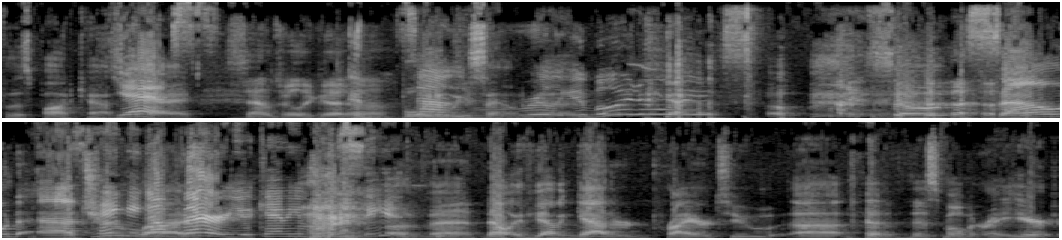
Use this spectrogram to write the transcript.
for this podcast Yes. today. Sounds really good. And huh? boy, Sounds do we sound really good. good. Boy, do we. Yeah, so, so sound at It's your hanging live up there. You can't even see it. event. Now, if you haven't gathered prior to uh, this moment right here,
